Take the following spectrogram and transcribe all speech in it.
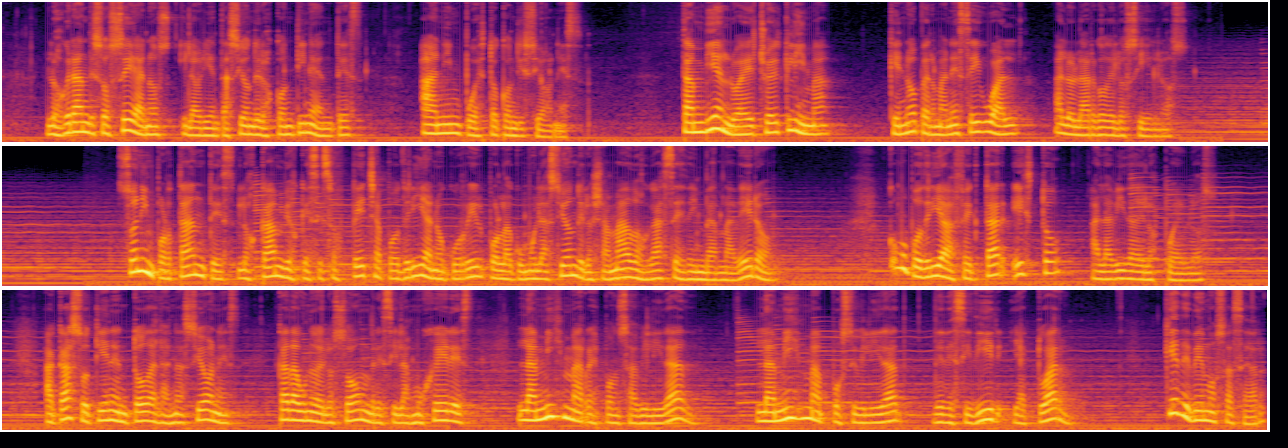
los grandes océanos y la orientación de los continentes han impuesto condiciones. También lo ha hecho el clima, que no permanece igual a lo largo de los siglos. ¿Son importantes los cambios que se sospecha podrían ocurrir por la acumulación de los llamados gases de invernadero? ¿Cómo podría afectar esto a la vida de los pueblos? ¿Acaso tienen todas las naciones, cada uno de los hombres y las mujeres, la misma responsabilidad, la misma posibilidad de decidir y actuar? ¿Qué debemos hacer?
